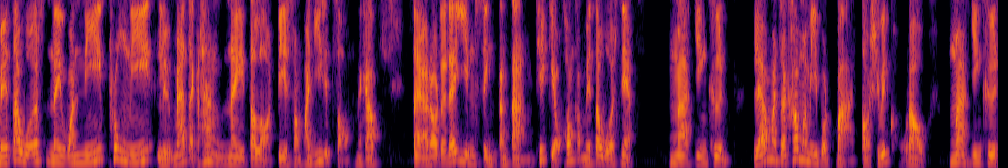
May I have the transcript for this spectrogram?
Metaverse ในวันนี้พรุ่งนี้หรือแม้แต่กระทั่งในตลอดปี 2022 นะครับแต่เราจะได้ยินสิ่งต่างๆ ที่เกี่ยวข้องกับ Metaverse เนี่ย มากยิ่งขึ้น แล้วมันจะเข้ามามีบทบาทต่อชีวิตของเรามากยิ่งขึ้น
